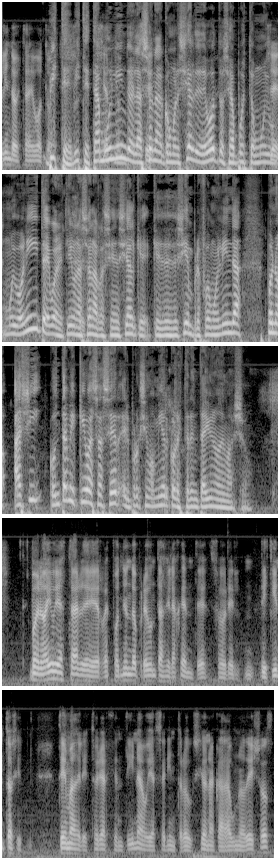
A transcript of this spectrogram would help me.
lindo está Devoto. Viste, viste, está muy lindo, la zona comercial de Devoto se ha puesto muy, muy bonita y bueno, tiene una zona residencial que, desde siempre fue muy linda. Bueno, allí, contame qué vas a hacer el próximo miércoles 31 de mayo. Bueno, ahí voy a estar eh, respondiendo preguntas de la gente sobre distintos temas de la historia argentina, voy a hacer introducción a cada uno de ellos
